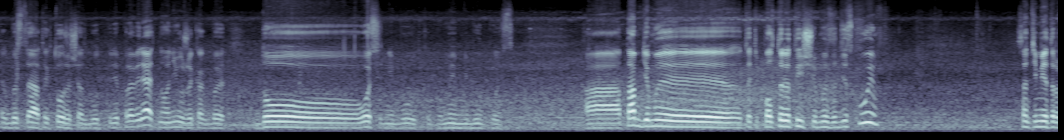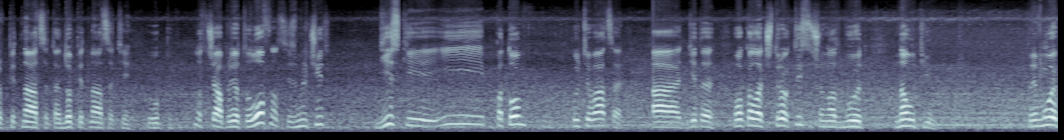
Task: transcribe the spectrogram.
Как бы стоят, их тоже сейчас будут перепроверять, но они уже как бы до осени будут, как бы мы им не будем пользоваться. А там, где мы вот эти полторы тысячи мы задискуем, сантиметров 15 так, до 15. Ну, сначала придется лофнуть, измельчить диски и потом культивация. А где-то около 4000 у нас будет наутил. Прямой,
